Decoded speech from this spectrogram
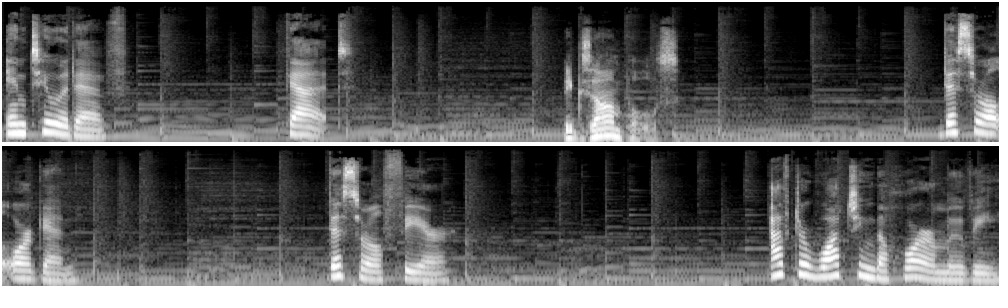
Intuitive, Gut, Examples Visceral organ, Visceral fear. After watching the horror movie,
